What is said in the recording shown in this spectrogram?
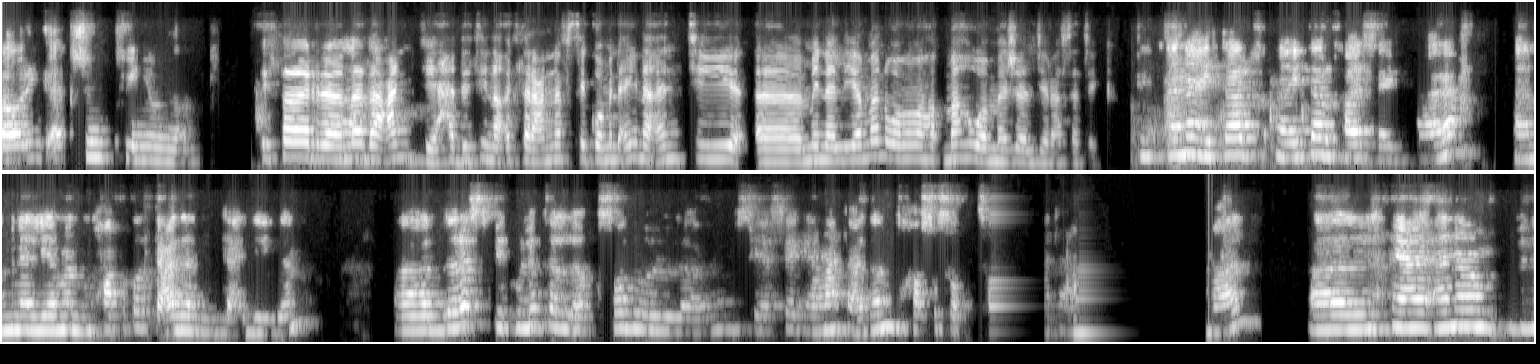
Powering Action في نيويورك. إثار ماذا عنك؟ حدثينا أكثر عن نفسك ومن أين أنت؟ من اليمن وما هو مجال دراستك؟ أنا إيثار إيثار خالد سعيد فارح من اليمن محافظة عدن تحديدا. درست في كلية الاقتصاد والعلوم السياسية جامعة عدن تخصص اقتصاد الأعمال يعني أنا من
